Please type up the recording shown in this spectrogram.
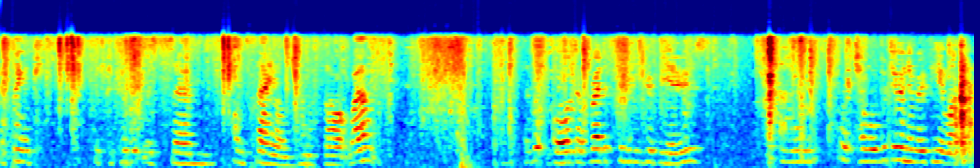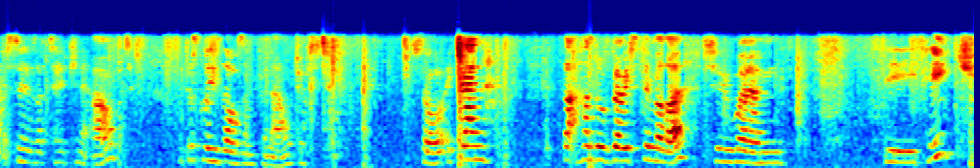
I think because it was um, on sale and I thought, well, they look good. I've read a few reviews, um, which I will be doing a review on it as soon as I've taken it out. I'll just leave those on for now. Just so again, that handle's very similar to um, the peach.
